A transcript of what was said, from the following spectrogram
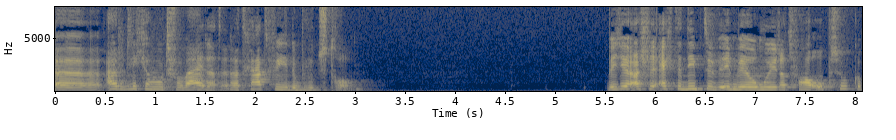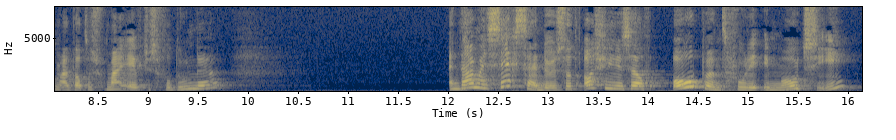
uh, uit het lichaam wordt verwijderd. En dat gaat via de bloedstroom. Weet je, als je echt de diepte in wil, moet je dat vooral opzoeken. Maar dat is voor mij eventjes voldoende. En daarmee zegt zij dus dat als je jezelf opent voor die emotie.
